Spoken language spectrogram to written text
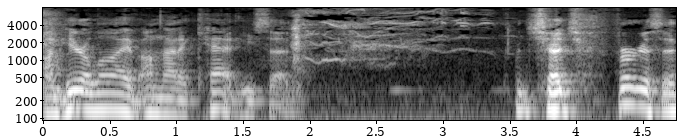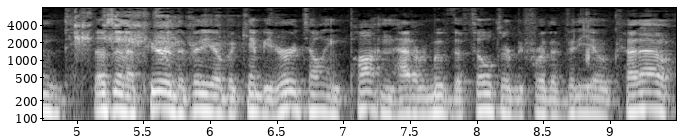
I'm here live. I'm not a cat, he said. Judge Ferguson doesn't appear in the video but can be heard telling Ponton how to remove the filter before the video cut out.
